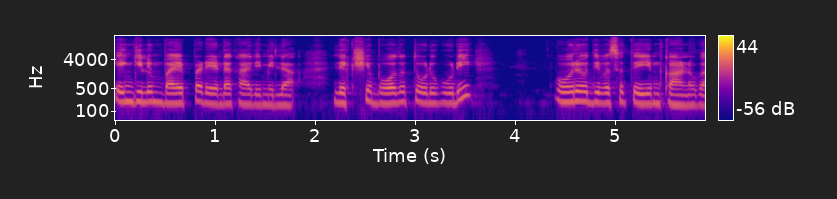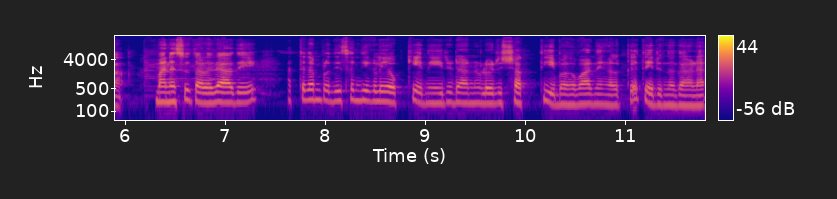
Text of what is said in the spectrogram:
എങ്കിലും ഭയപ്പെടേണ്ട കാര്യമില്ല. ലക്ഷ്യബോധത്തോടുകൂടി ഓരോ ദിവസത്തെയും കാണുക. മനസ്സ് തളരാതെ അത്തരം പ്രതിസന്ധികളെയൊക്കെ നേരിടാനുള്ള ഒരു ശക്തി ഭഗവാൻ നിങ്ങൾക്ക് തരുന്നതാണ്.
